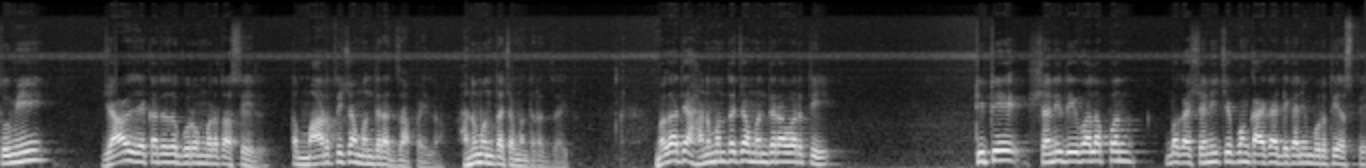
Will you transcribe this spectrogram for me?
तुम्ही ज्यावेळेस एखाद्याचं गुरु मरत असेल तर मारुतीच्या मंदिरात जा पहिलं हनुमंताच्या मंदिरात जायचं. बघा त्या हनुमंताच्या मंदिरावरती तिथे शनिदेवाला पण बघा शनीची पण काय काय ठिकाणी मूर्ती असते.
